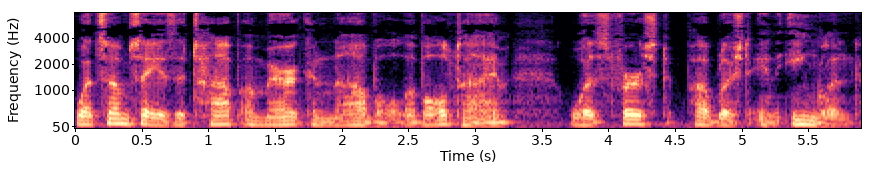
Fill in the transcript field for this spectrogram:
What some say is the top American novel of all time was first published in England.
